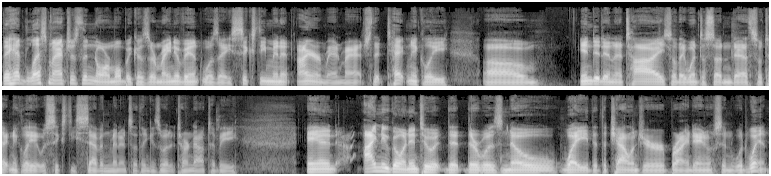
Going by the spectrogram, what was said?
they had less matches than normal because their main event was a 60-minute Iron Man match that technically um ended in a tie, so they went to sudden death. So technically, it was 67 minutes. I think is what it turned out to be. And I knew going into it that there was no way that the challenger Bryan Danielson would win.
